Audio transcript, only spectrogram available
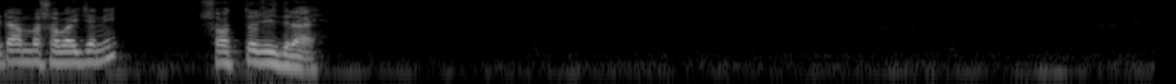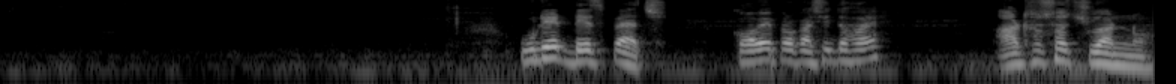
এটা আমরা সবাই জানি। সত্যজিৎ রায়। উডের ডেসপ্যাচ কবে প্রকাশিত হয়? আঠারোশো চুয়ান্ন।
